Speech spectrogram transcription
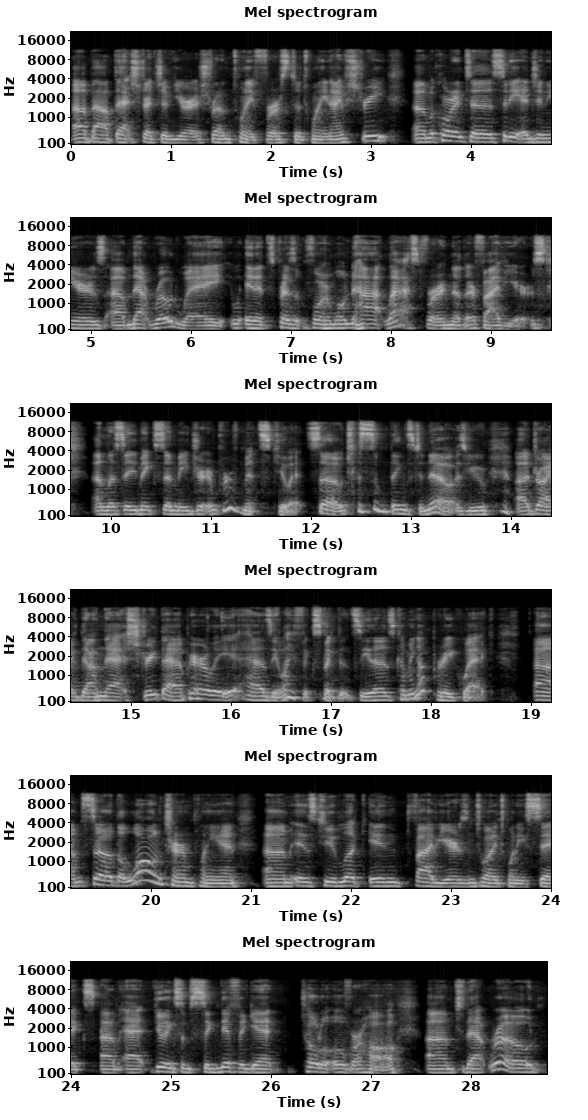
about that stretch of Urish from 21st to 29th Street. Um, according to city engineers, um, that roadway in its present form will not last for another five years unless they make some major improvements to it. So, just some things to know as you uh, drive down that street that apparently it has a life expectancy that is coming up pretty quick. Um, so the long term plan um, is to look in five years in 2026 um, at doing some significant total overhaul um, to that road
